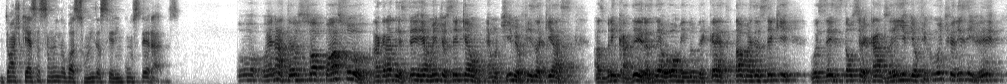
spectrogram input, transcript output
Então, acho que essas são inovações a serem consideradas. Ô, Renato, eu só posso agradecer. Realmente, eu sei que é um, é um time, eu fiz aqui as, as brincadeiras, né? O homem do decreto e tal, mas eu sei que vocês estão cercados aí e eu fico muito feliz em ver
